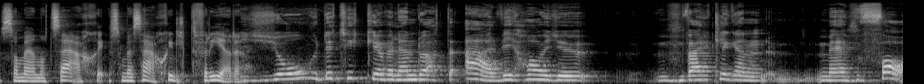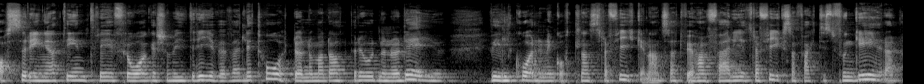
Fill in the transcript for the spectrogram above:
som, är något särskilt, som är särskilt för er? Jo, det tycker jag väl ändå att det är. Vi har ju verkligen med fas ringat in tre frågor som vi driver väldigt hårt under mandatperioden och det är ju villkoren i Gotlandstrafiken, alltså att vi har en färjetrafik som faktiskt fungerar,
